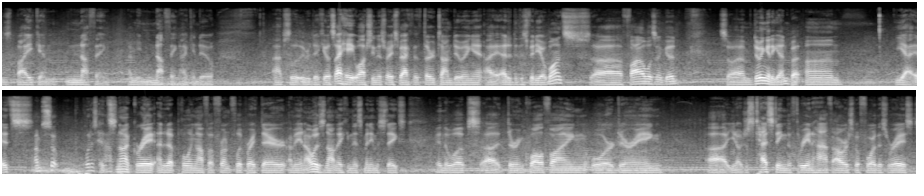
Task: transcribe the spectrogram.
his bike, and nothing. I mean, nothing I can do. Absolutely ridiculous. I hate watching this race back the third time doing it. I edited this video once. Uh, file wasn't good, so I'm doing it again. But um, yeah, it's I'm so. What is it's happening? not great. Ended up pulling off a front flip right there. I mean, I was not making this many mistakes in the whoops uh, during qualifying or during, uh, you know, just testing the three and a half hours before this race.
